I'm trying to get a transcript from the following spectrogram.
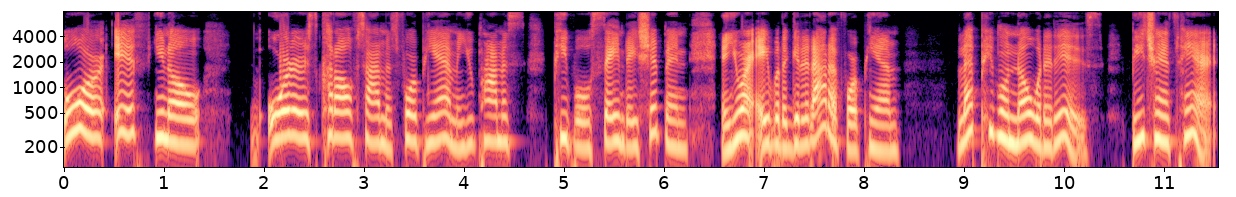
Or if, you know, orders cutoff time is 4 p.m. and you promise people same day shipping and you aren't able to get it out at 4 p.m., let people know what it is be transparent.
